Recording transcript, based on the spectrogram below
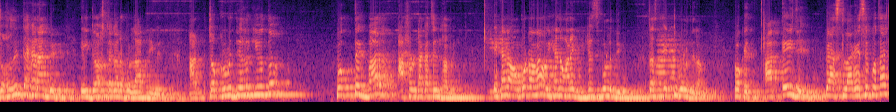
যতদিন টাকা রাখবেন, এই দশ টাকার ওপর লাভ নেবেন। আর চক্রবৃদ্ধি হলো কি হতো? প্রত্যেকবার আসল টাকা চেঞ্জ হবে। এখানে অঙ্কটা না, ওইখানে অনেক ডিটেলস বলে দিব। জাস্ট একটু বলে দিলাম। ওকে আর এই যে প্যাচ লাগাইছে কোথায়?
